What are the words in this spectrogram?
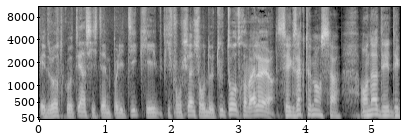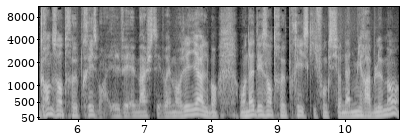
et de l'autre côté un système politique qui, fonctionne sur de toute autre valeur. C'est exactement ça. On a des, des grandes entreprises. Bon, LVMH, c'est vraiment génial. Bon, on a des entreprises qui fonctionnent admirablement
